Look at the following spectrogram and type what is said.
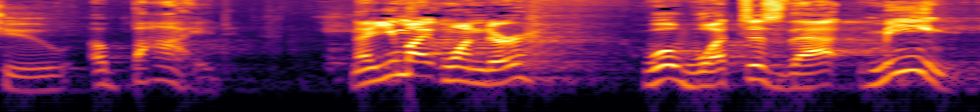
to abide. Now, you might wonder, well, what does that mean?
